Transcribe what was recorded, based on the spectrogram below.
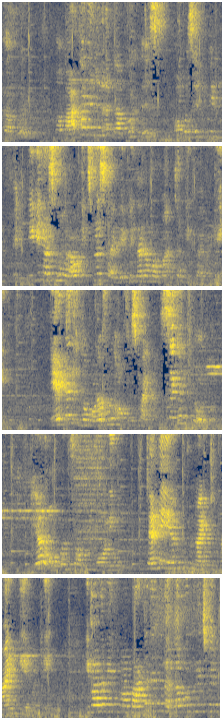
Attapur. మా Partha Dental Attapur is opposite TV Narasimha Rao Express Highway, pillar number 135 అండి. Airtel ఇంకా Vodafone office పైన second floor. We are open from morning 10 a.m. to night 9 p.m. అండి. ఇవాళ మీకు మా పాత డెంటల్ అద్దాపూర్ గురించి మేము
